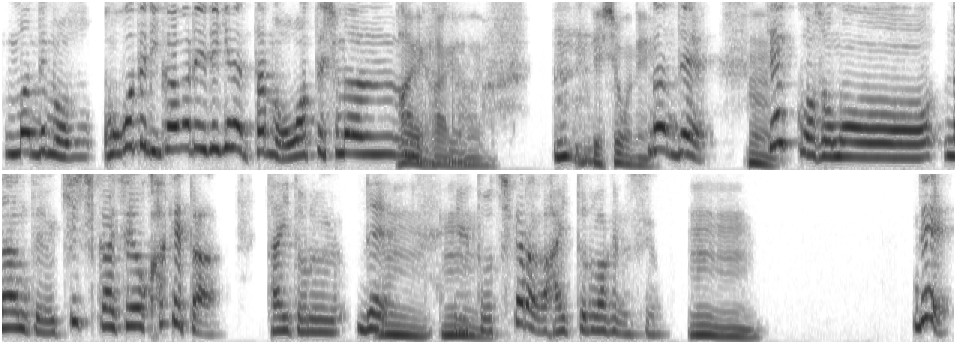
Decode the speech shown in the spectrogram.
まあでも、ここでリカバリーできないと多分終わってしまうんはいですよ。はいはい。でしょうね。なんで、うん結構その、なんていう、起死回生をかけたタイトルで、うんうんえっ、と、力が入っとるわけですよ。うんうん。で、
